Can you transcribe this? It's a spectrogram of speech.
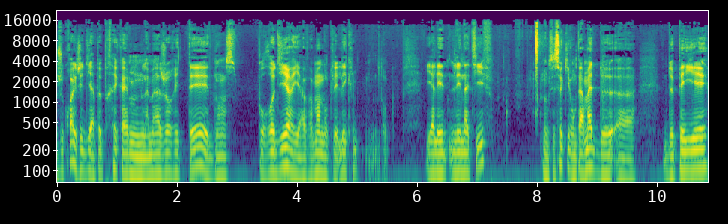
Je crois que j'ai dit à peu près quand même la majorité. pour redire, il y a vraiment donc les, donc, il y a les, natifs. Donc c'est ceux qui vont permettre de, euh, de payer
